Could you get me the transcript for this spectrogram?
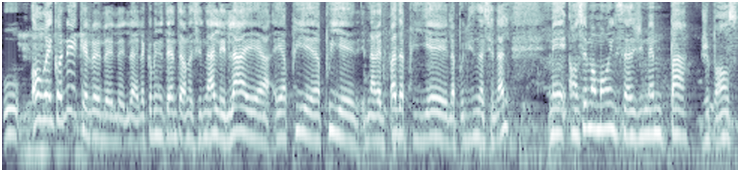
où on reconnaît que le- le- la, la communauté internationale est là et, et appuie, et appuie, et n'arrête pas d'appuyer la police nationale. Mais en ce moment, il ne s'agit même pas, je pense,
